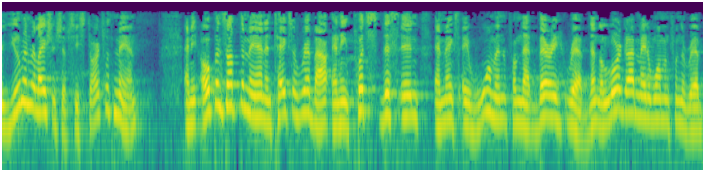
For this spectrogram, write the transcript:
human relationships, he starts with man and he opens up the man and takes a rib out and he puts this in and makes a woman from that very rib. Then the Lord God made a woman from the rib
